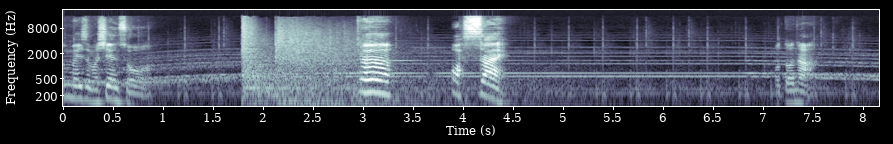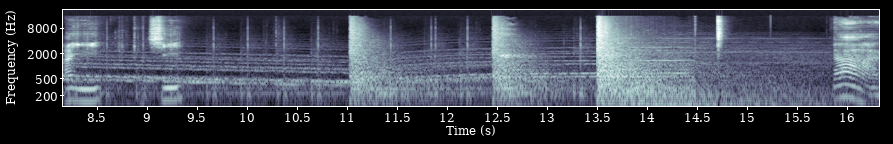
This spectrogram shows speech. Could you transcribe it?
都没什么线索。嗯，哇塞！我蹲哪？阿姨七。啊！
